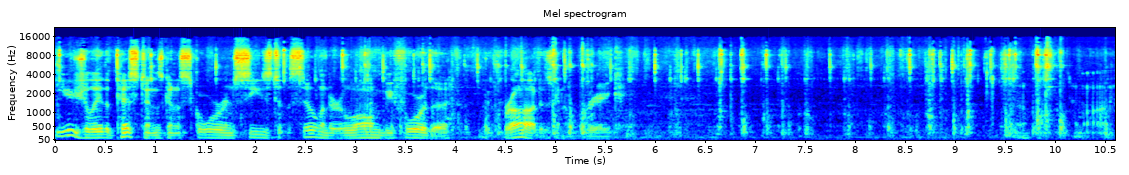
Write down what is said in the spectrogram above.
usually the piston's going to score and seize to the cylinder long before the, the rod is going to break. So, come on.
